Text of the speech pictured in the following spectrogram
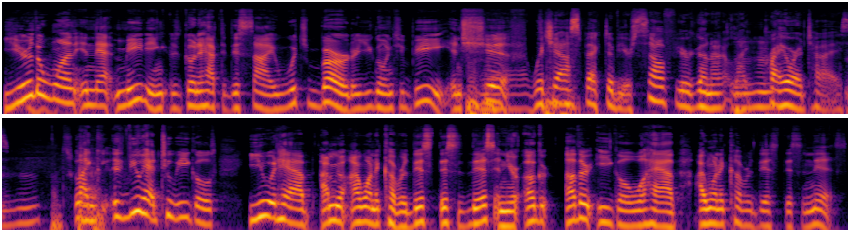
You're the one in that meeting is going to have to decide which bird are you going to be and mm-hmm. shift. Uh, Which mm-hmm. aspect of yourself you're going to like prioritize? Like if you had two eagles, you would have I'm I want to cover this, this, this, and your other other eagle will have I want to cover this, this, and this.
